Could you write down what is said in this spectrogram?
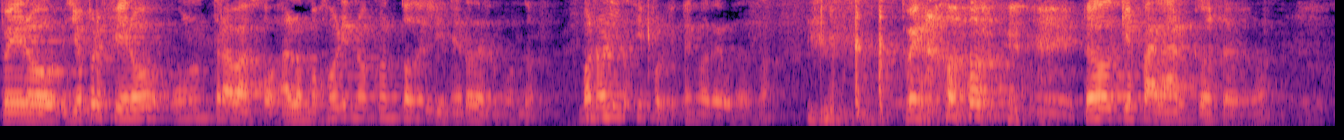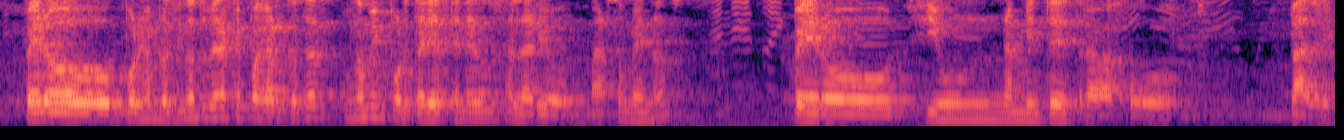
Pero yo prefiero un trabajo, a lo mejor y no con todo el dinero del mundo. Bueno, ahorita sí porque tengo deudas, ¿no? Pero tengo que pagar cosas, ¿no? Pero, por ejemplo, si no tuviera que pagar cosas, no me importaría tener un salario más o menos, pero sí un ambiente de trabajo padre.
